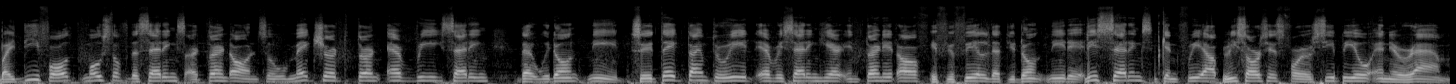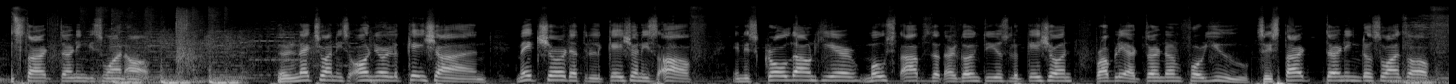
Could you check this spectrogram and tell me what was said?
by default, most of the settings are turned on, so make sure to turn every setting that we don't need. So you take time to read every setting here and turn it off if you feel that you don't need it. These settings can free up resources for your CPU and your RAM. Start turning this one off. The next one is on your location. Make sure that the location is off and you scroll down here most apps that are going to use location probably are turned on for you so you start turning those ones off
